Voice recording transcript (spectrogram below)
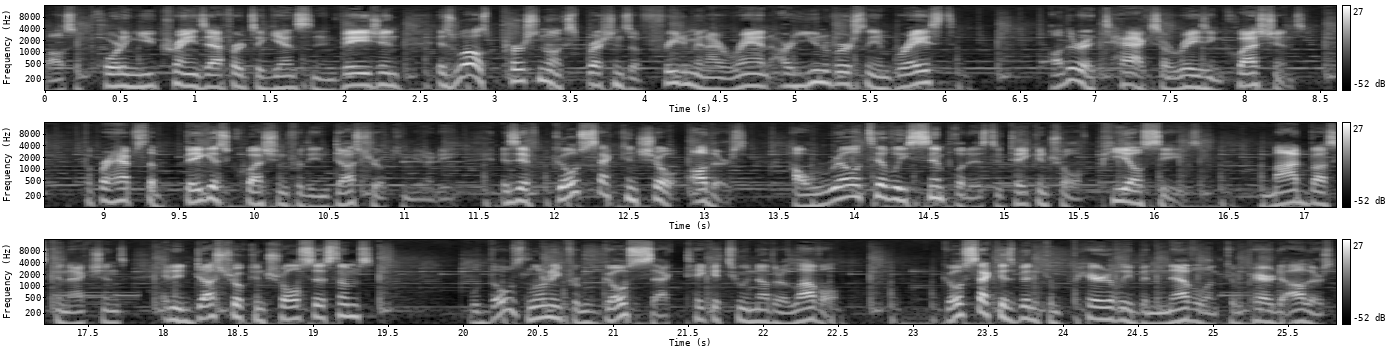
While supporting Ukraine's efforts against an invasion, as well as personal expressions of freedom in Iran, are universally embraced, other attacks are raising questions. But perhaps the biggest question for the industrial community is if GhostSec can show others how relatively simple it is to take control of PLCs, Modbus connections, and industrial control systems, will those learning from GhostSec take it to another level? GhostSec has been comparatively benevolent compared to others.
